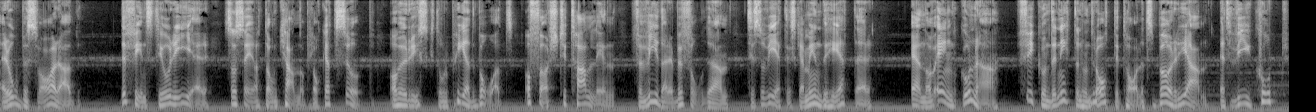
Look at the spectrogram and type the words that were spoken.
är obesvarad. Det finns teorier som säger att de kan ha plockats upp av en rysk torpedbåt och förts till Tallinn för vidare befordran till sovjetiska myndigheter. En av änkorna fick under 1980-talets början ett vykort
